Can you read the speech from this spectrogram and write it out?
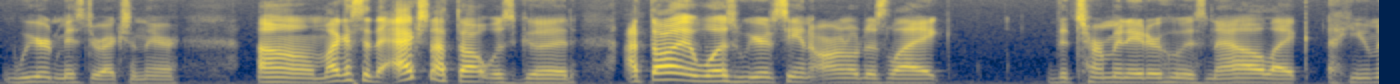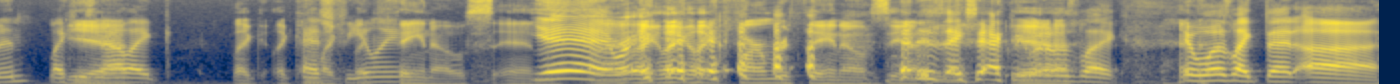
weird misdirection there. Um, like I said, the action I thought was good. I thought it was weird seeing Arnold as like the Terminator who is now like a human, like he's Yeah. now like Like like kind of like, feeling. like Thanos and Yeah, uh, right. Like, like like Farmer Thanos. Yeah. That is exactly what it was like. It was like that. Uh,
